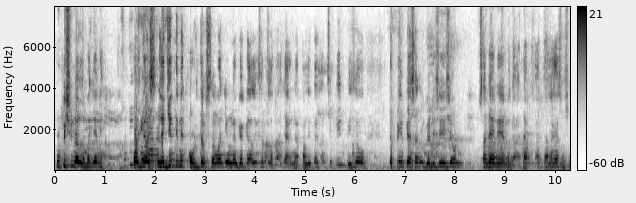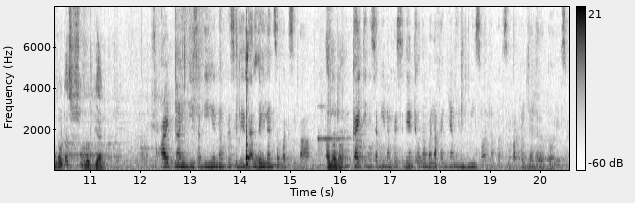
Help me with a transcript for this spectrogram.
professional naman yan eh. So, Orders, legitimate orders naman yung nanggagaling sa Malacanang na palitan ang si PNP. So, the PNP as an organization, sanay na yan mag-adapt at talaga susunod at susunod yan. So kahit na hindi sabihin ng presidente ang dahilan sa pagsibak, Ano no? kahit hindi sabihin ng presidente o ng Malacanang yung reason ng pagsibak kay General Torres.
